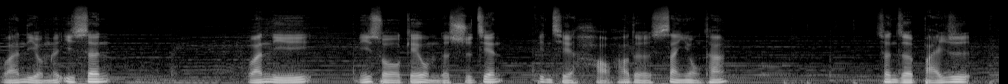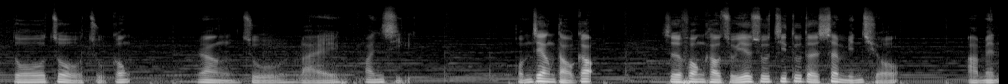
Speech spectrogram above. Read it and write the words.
管理我们的一生？管理你所给我们的时间，并且好好的善用它，趁着白日多做主公，让主来欢喜。我们这样祷告，是奉靠主耶稣基督的圣名求，阿门。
